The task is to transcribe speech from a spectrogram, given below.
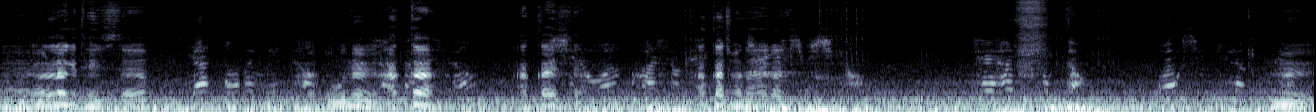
어, 연락이 돼 있어요. 약 500m. 또 오늘 아까 아까 했어요. 아까 전화해가지고. 오늘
